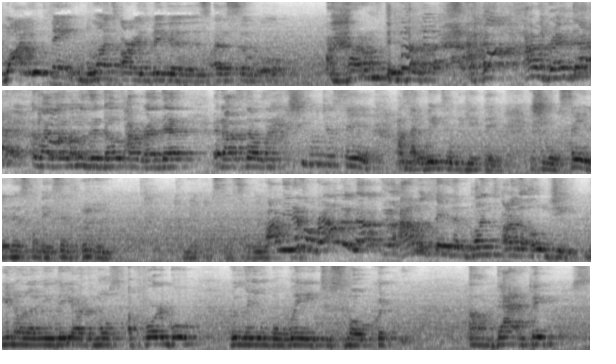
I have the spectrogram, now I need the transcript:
Why do you think blunts are as big as a symbol? I don't think I read that like when was adults. I read that and I still was like, how she gonna just say it? I was like, wait till we get there, and she gonna say it, and it's gonna make sense. Mm-mm. I mean, it's around enough. I would say that blunts are the OG. You know what I mean? They are the most affordable, relatable way to smoke quickly. Um, that and papers.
